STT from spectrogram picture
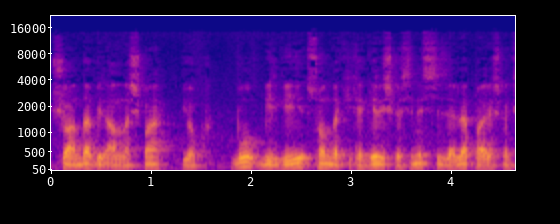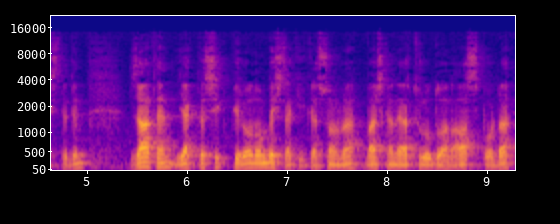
şu anda bir anlaşma yok. Bu bilgiyi son dakika gelişmesini sizlerle paylaşmak istedim. Zaten yaklaşık bir 10-15 dakika sonra Başkan Ertuğrul Doğan A-Spor'da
